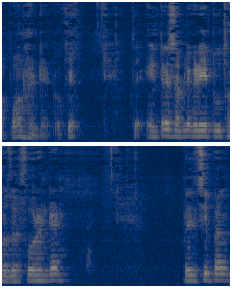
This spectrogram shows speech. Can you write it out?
upon hundred okay तर इंटरेस्ट आपल्याकडे two thousand four hundred principal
